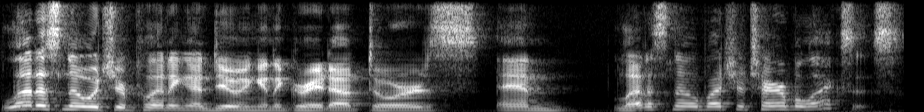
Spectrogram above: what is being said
Let us know what you're planning on doing in the great outdoors and let us know about your terrible exes.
